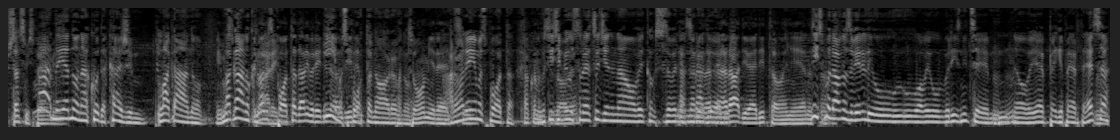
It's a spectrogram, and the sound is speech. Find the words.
Šta si mi Ladno spremio? jedno onako da kažem lagano, Ima- lagano ima kvarenje. spota, da li vredi da Ima spota, naravno. Pa to mi reci. Naravno da ima spota. Kako nam se ti si zove? bio usredsređen na ovaj, kako se zove, Ja na radio. na radio editovanje jednostavno. Nismo davno zavirili u, u, ove u riznice mm Mhm. -hmm. ove PGP RTS-a.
